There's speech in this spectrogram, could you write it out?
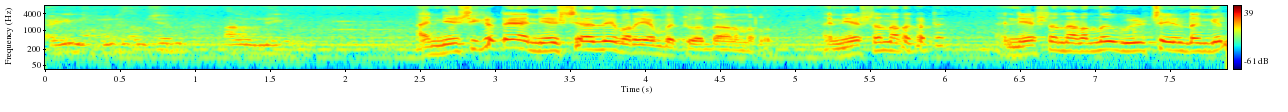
കഴിയുമോ അങ്ങനെ സംശയം ആൾ ഉന്നയിക്കും അന്വേഷിക്കട്ടെ അന്വേഷിച്ചാലേ പറയാൻ പറ്റൂ എന്താണെന്നുള്ളത് അന്വേഷണം നടക്കട്ടെ അന്വേഷണം നടന്ന് വീഴ്ചയുണ്ടെങ്കിൽ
